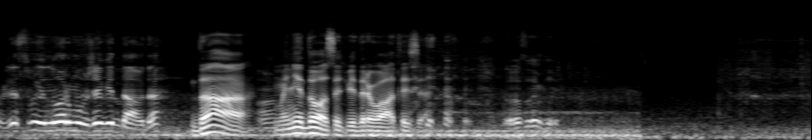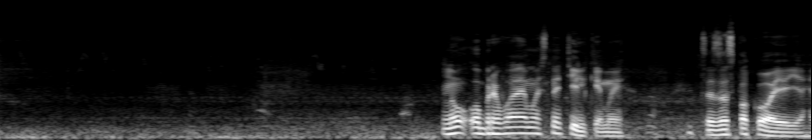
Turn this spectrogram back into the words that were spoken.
Вже свою норму вже віддав, так? Да, Ага. мені досить відриватися. Розумію. Ну, обриваємось не тільки ми. Це заспокоює.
